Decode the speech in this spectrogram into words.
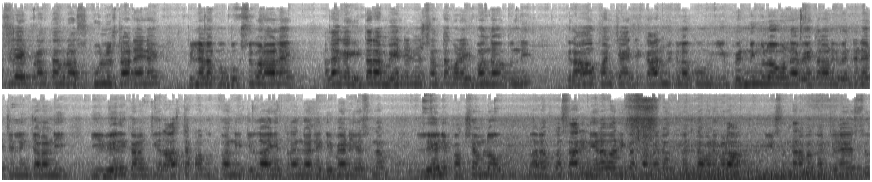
అసలే ఇప్పుడంతా కూడా స్కూళ్ళు స్టార్ట్ అయినాయి. పిల్లలకు బుక్స్ కొనాలి. అలాగే ఇతర మెయింటెనెన్స్ అంతా కూడా ఇబ్బంది అవుతుంది. గ్రామ పంచాయతీ కార్మికులకు ఈ పెండింగ్లో ఉన్న వేతనాలు వెంటనే చెల్లించాలని ఈ వేదిక నుంచి రాష్ట్ర ప్రభుత్వాన్ని జిల్లా యంత్రాంగాన్ని డిమాండ్ చేస్తున్నాం. లేని పక్షంలో మరొకసారి నిరవధిక సమయంలోకి వెళ్తామని కూడా ఈ సందర్భంగా తెలియజేస్తూ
